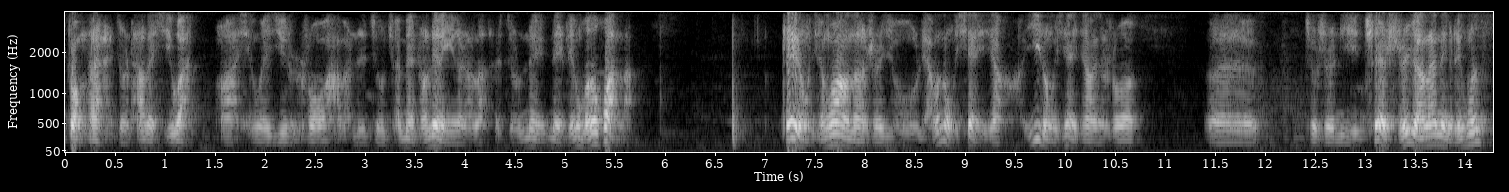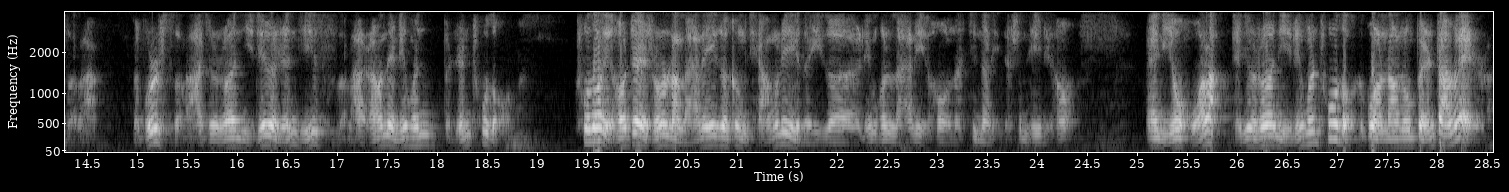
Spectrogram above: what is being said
状态，就是他的习惯。啊，行为举止、说话，反正就全变成另一个人了，就是那那灵魂换了。这种情况呢是有两种现象，一种现象就是说，呃，就是你确实原来那个灵魂死了，那不是死了，就是说你这个人体死了，然后那灵魂本身出走，出走以后，这时候呢来了一个更强力的一个灵魂来了以后呢，进到你的身体里头，哎，你又活了，也就是说你灵魂出走的过程当中被人占位置了，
